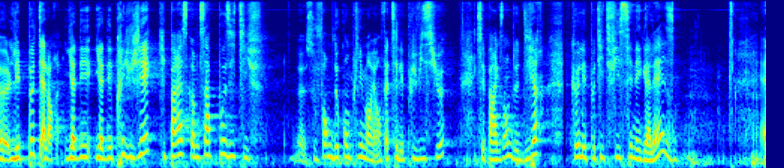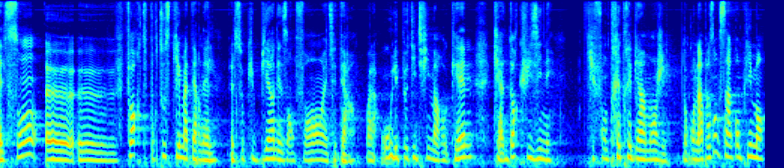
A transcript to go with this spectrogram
Euh, les alors, il y, a des préjugés qui paraissent comme ça positifs, sous forme de compliments, et en fait, c'est les plus vicieux. C'est par exemple de dire que les petites filles sénégalaises, elles sont fortes pour tout ce qui est maternel. Elles s'occupent bien des enfants, etc. Voilà. Ou les petites filles marocaines qui adorent cuisiner qui font très très bien à manger. Donc on a l'impression que c'est un compliment.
